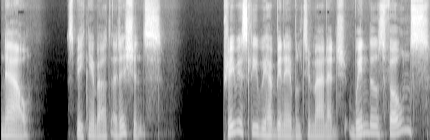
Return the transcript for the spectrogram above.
Now, speaking about additions, previously we have been able to manage Windows phones,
